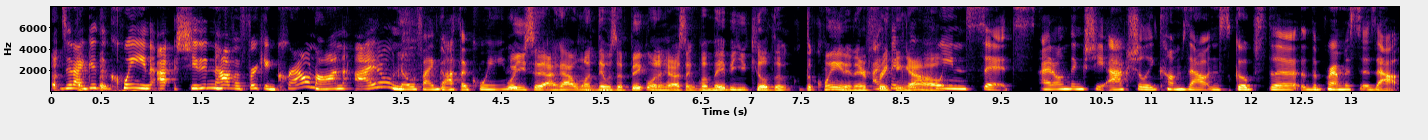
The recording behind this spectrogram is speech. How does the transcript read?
Did I get the queen? I, she didn't have a freaking crown on. I don't know if I got the queen. Well, you said I got one. There was a big one in here. I was like, well, maybe you killed the the queen, and they're I think freaking the out. queen sits. I don't think she actually comes out and scopes the the premises out.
